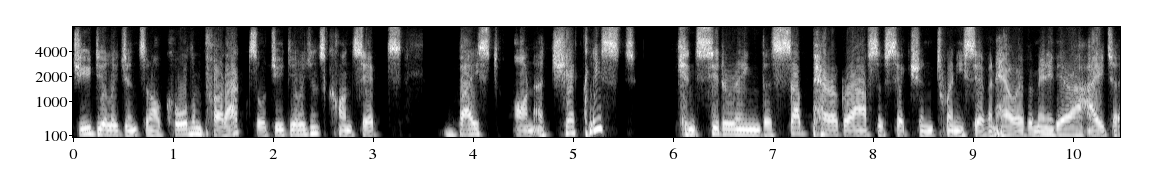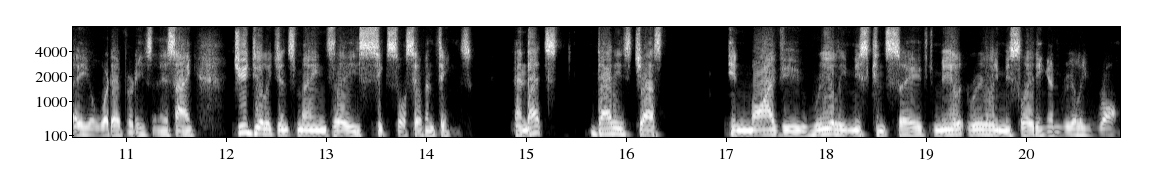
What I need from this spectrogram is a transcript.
due diligence, and I'll call them products or due diligence concepts based on a checklist, considering the sub paragraphs of section 27, however many there are, A to E or whatever it is. And they're saying due diligence means these six or seven things. And that's that is just in my view, really misconceived, really misleading, and really wrong.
